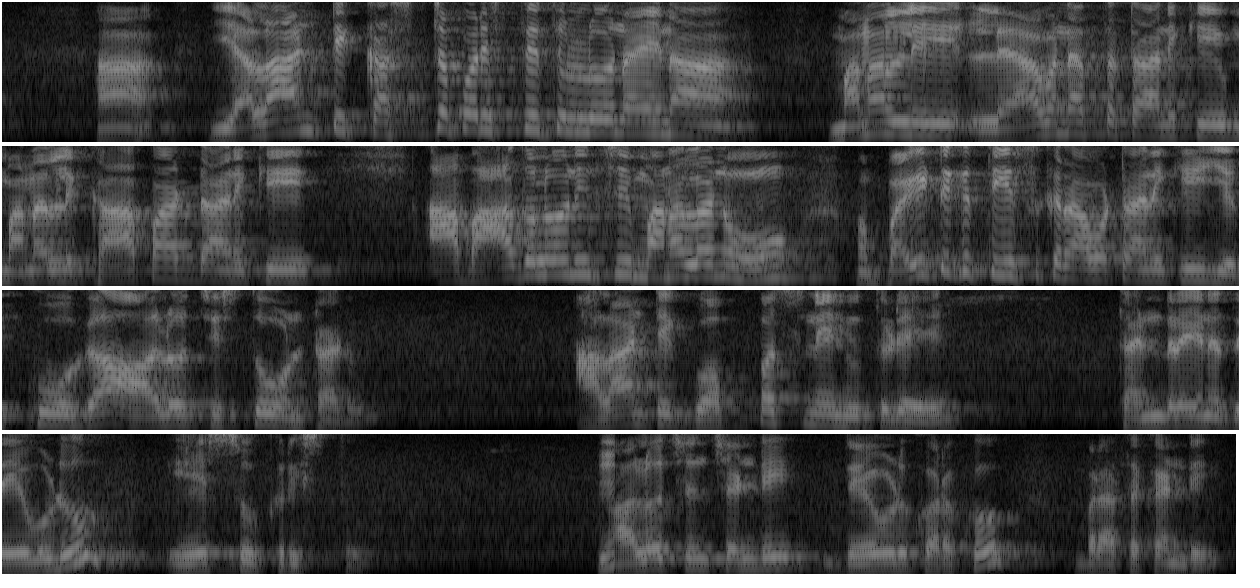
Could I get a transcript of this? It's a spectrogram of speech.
ఎలాంటి కష్ట పరిస్థితుల్లోనైనా మనల్ని లేవనెత్తటానికి మనల్ని కాపాడడానికి ఆ బాధలో నుంచి మనలను బయటికి తీసుకురావటానికి ఎక్కువగా ఆలోచిస్తూ ఉంటాడు. అలాంటి గొప్ప స్నేహితుడే తండ్రి అయిన దేవుడు యేసుక్రీస్తు. ఆలోచించండి దేవుడి కొరకు బ్రతకండి.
